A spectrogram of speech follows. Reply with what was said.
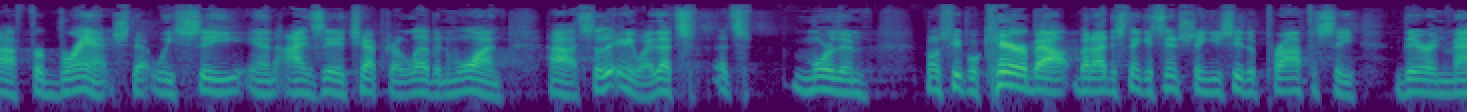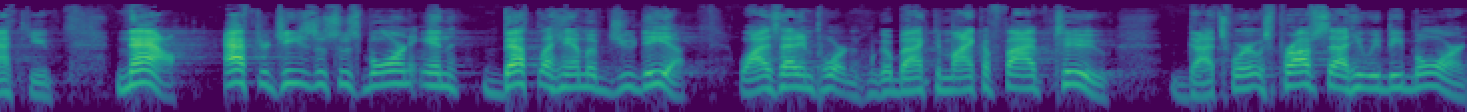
uh, for branch that we see in Isaiah chapter 11, 1. so, anyway, that's, that's more than most people care about, but I just think it's interesting. You see the prophecy there in Matthew. Now, after Jesus was born in Bethlehem of Judea. Why is that important? We'll go back to Micah 5 2. That's where it was prophesied he would be born,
